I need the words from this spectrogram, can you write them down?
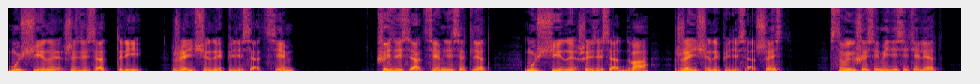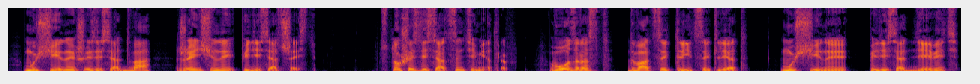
мужчины 63, женщины 57, 60-70 лет, мужчины 62, женщины 56, свыше 70 лет, мужчины 62, женщины 56. 160 сантиметров. Возраст 20-30 лет, мужчины 59,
